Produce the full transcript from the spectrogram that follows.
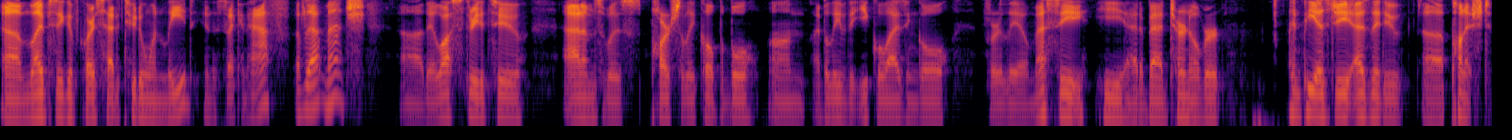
um, Leipzig, of course, had a two to one lead in the second half of that match. Uh, they lost three to two. Adams was partially culpable on, I believe, the equalizing goal for Leo Messi. He had a bad turnover, and PSG, as they do, uh, punished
